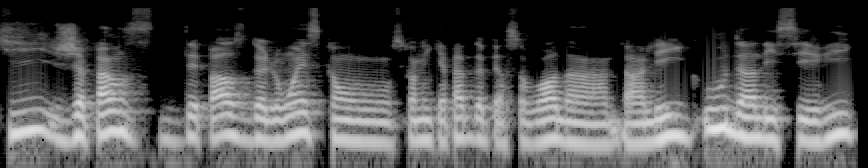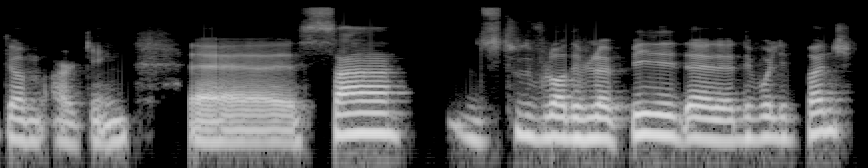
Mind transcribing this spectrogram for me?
qui, je pense, dépasse de loin ce qu'on est capable de percevoir dans, dans League ou dans des séries comme Arkane. sans du tout vouloir développer, dévoiler de punch,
